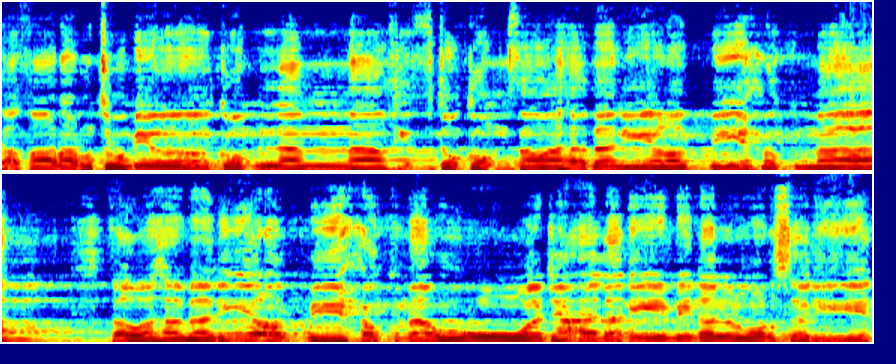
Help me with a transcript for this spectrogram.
ففررت منكم لما خفتكم فوهب لي ربي حكما. فوهب لي ربي حكما وجعلني من المرسلين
